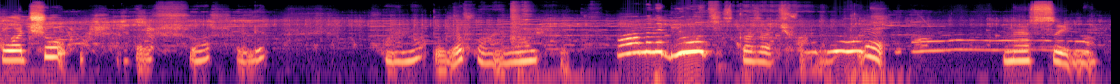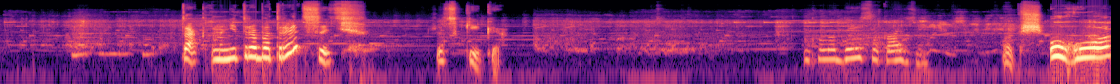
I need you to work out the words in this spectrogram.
Хочу. Хорошо, шилі. Файно, дуже файно. А, мене б'ють. Сказати. Б'ють. Ну, не сильно. Так, мені треба 30. Чи скільки? Охолодився Казі. Вообще. Ого!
